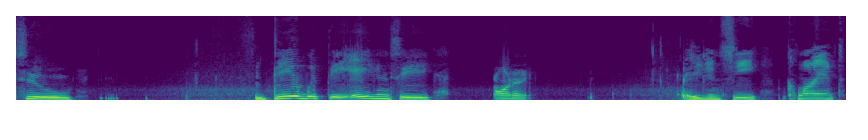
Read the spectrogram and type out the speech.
to deal with the agency on an agency client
